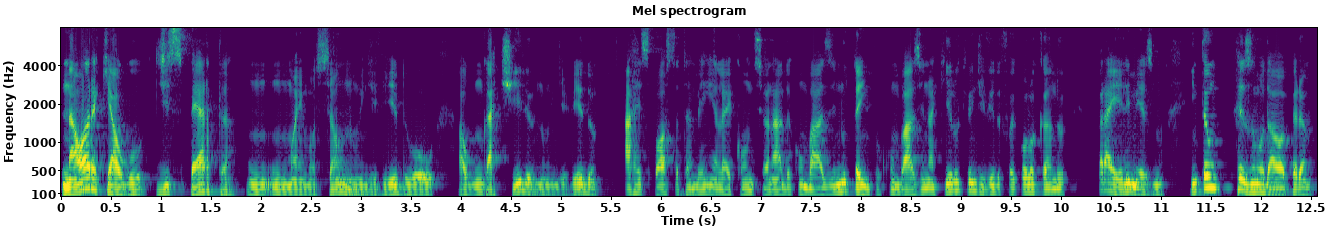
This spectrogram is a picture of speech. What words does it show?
na hora que algo desperta um, uma emoção no indivíduo ou algum gatilho no indivíduo, a resposta também ela é condicionada com base no tempo, com base naquilo que o indivíduo foi colocando para ele mesmo. Então, resumo da ópera,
